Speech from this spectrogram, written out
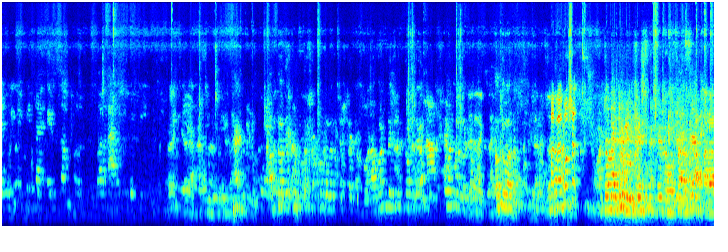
Can you repeat that example for ambiguity? আপনাদের চেষ্টা করব আমার জন্য একটু রিফ্রেশমেন্টের ব্যবস্থা আছে আপনারা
